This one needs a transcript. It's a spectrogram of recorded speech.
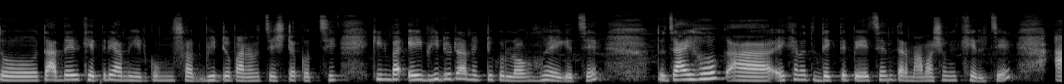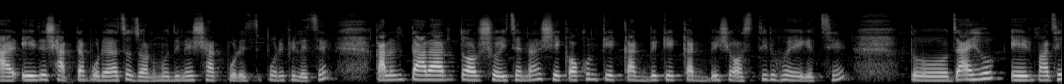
তো তাদের ক্ষেত্রে আমি এরকম শর্ট ভিডিও বানানোর চেষ্টা করছি, কিংবা এই ভিডিওটা অনেকটুকু লং হয়ে গেছে। তো যাই হোক এখানে তো দেখতে পেয়েছেন তার মামার সঙ্গে খেলছে। আর এই যে শার্টটা পরে আছে জন্মদিনের শার্ট পরে পরে ফেলেছে। কারণ তার আর তর সইছে না, সে কখন কেক কাটবে কেক কাটবে, সে অস্থির হয়ে গেছে। তো যাই হোক, এর মাঝে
